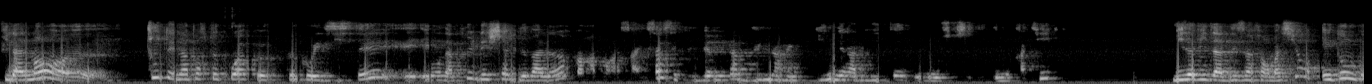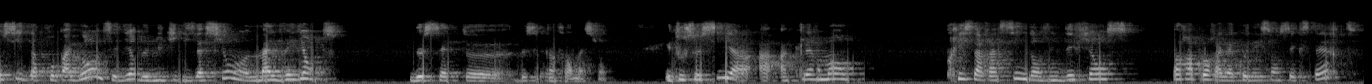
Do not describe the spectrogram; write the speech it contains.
finalement euh, tout et n'importe quoi peut, coexister et, on n'a plus d'échelle de valeur par rapport à ça. Et ça, c'est une véritable vulnérabilité de nos sociétés démocratiques vis-à-vis de la désinformation et donc aussi de la propagande, c'est-à-dire de l'utilisation malveillante de cette, euh, de cette information. Et tout ceci a, clairement pris sa racine dans une défiance par rapport à la connaissance experte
